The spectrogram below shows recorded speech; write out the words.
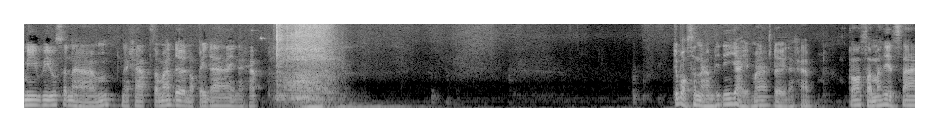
มีวิวสนามนะครับ สามารถเดินออกไปได้นะครับ จะบอกสนามที่นี่ใหญ่มากเลยนะครับ ก็สามารถที่จะสร้าง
